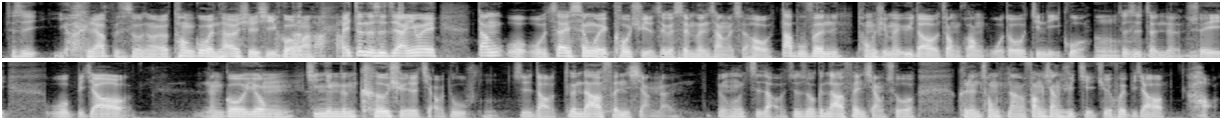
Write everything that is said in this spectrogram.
就是有人家不是说什么有痛过你才会学习过吗？哎、欸，真的是这样。因为当我我在身为 coach 的这个身份上的时候，大部分同学们遇到的状况，我都经历过。嗯，这是真的，所以我比较。能够用经验跟科学的角度指导，跟大家分享了，不用说指导，就是说跟大家分享说，可能从哪个方向去解决会比较好。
